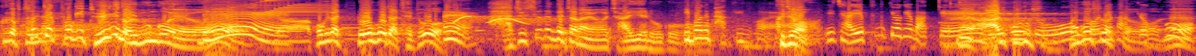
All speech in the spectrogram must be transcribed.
그러니까 선택 폭이 되게 넓은 거예요. 네. 야, 거기다 로고 자체도 네. 아주 세련됐잖아요. 자이의 로고. 이번에 바뀐 거예요. 그죠? 이 자의 품격에 맞게 네, 아, 로고도. 이번에 고급스럽죠. 바뀌었고 네.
